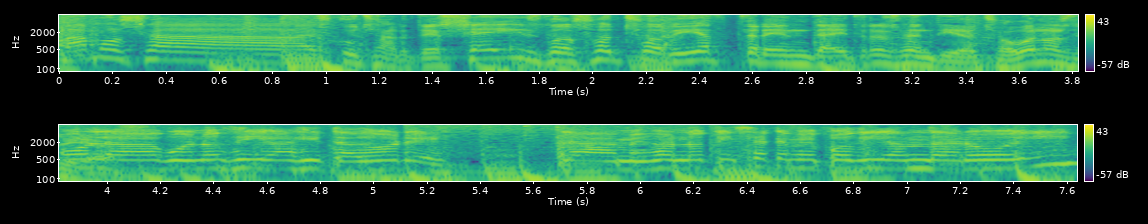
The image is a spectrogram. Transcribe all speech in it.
vamos a escucharte. 628 10 33 28. Buenos días. Hola, buenos días agitadores. La mejor noticia que me podían dar hoy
